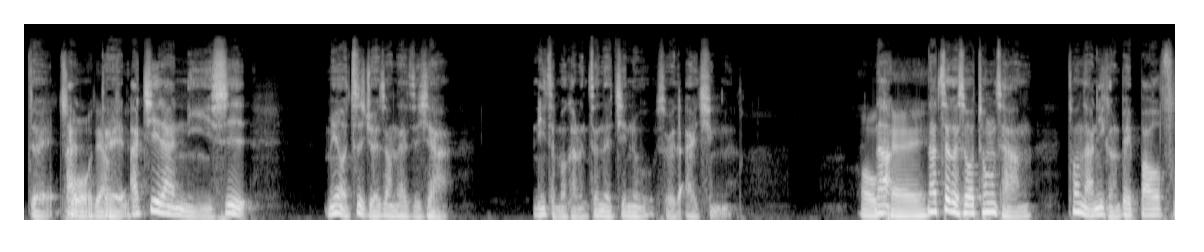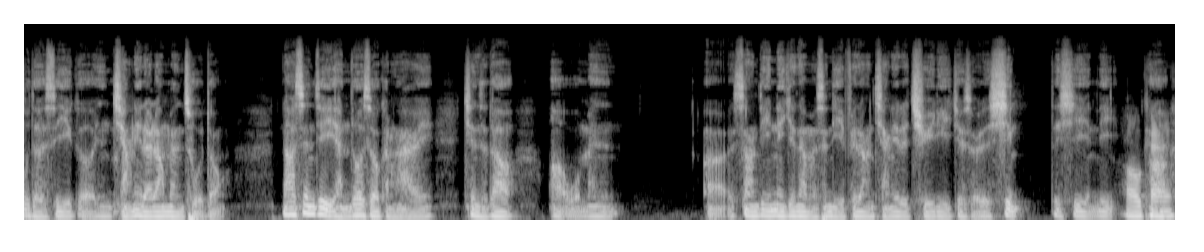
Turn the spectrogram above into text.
对错这样子。对啊，既然你是没有自觉状态之下，你怎么可能真的进入所谓的爱情呢？OK，那那这个时候通常通常你可能被包覆的是一个很强烈的浪漫触动，那甚至于很多时候可能还牵扯到啊、呃，我们呃，上帝内建在我们身体非常强烈的驱力，就是所谓的性的吸引力。OK，、呃、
